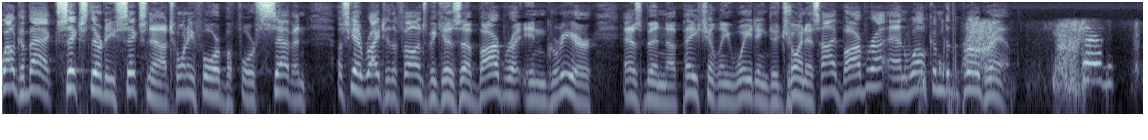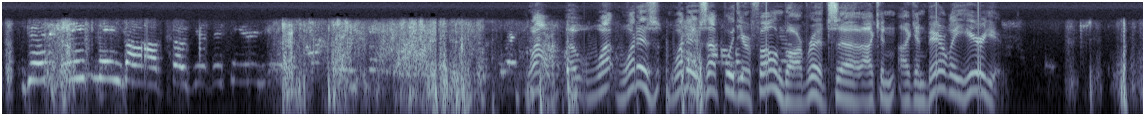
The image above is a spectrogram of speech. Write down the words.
Welcome back. 636 now, 24 before 7. Let's get right to the phones because uh, Barbara in Greer has been uh, patiently waiting to join us. Hi, Barbara, and welcome to the program. Good, good evening, Bob. So good to hear you. Wow, uh, what what is what is up with your phone, Barbara? It's uh, I can I can barely hear you.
